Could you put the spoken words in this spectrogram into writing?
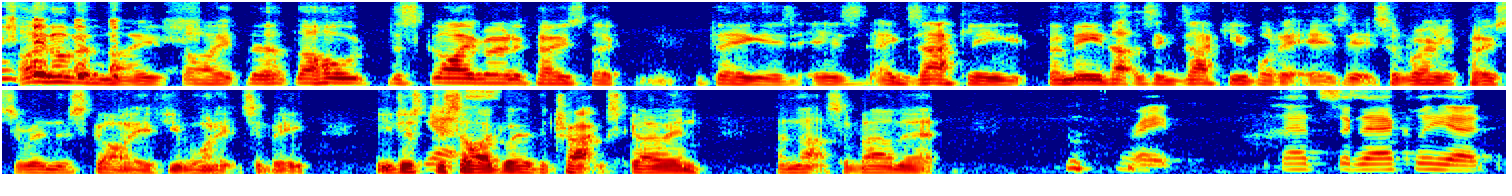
I love him though. Like the, the whole the sky roller coaster thing is is exactly for me. That's exactly what it is. It's a roller coaster in the sky if you want it to be. You just Yes. decide where the track's going, and that's about it. Right. That's exactly it.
